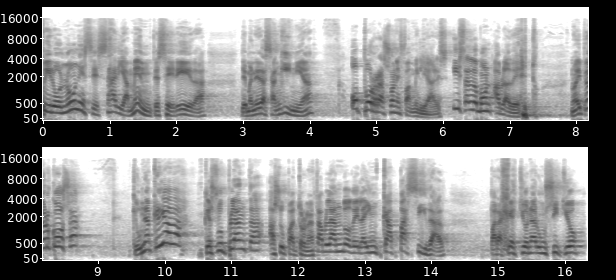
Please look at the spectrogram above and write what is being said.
pero no necesariamente se hereda de manera sanguínea o por razones familiares. Y Salomón habla de esto. No hay peor cosa que una criada que suplanta a su patrona. Está hablando de la incapacidad para gestionar un sitio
